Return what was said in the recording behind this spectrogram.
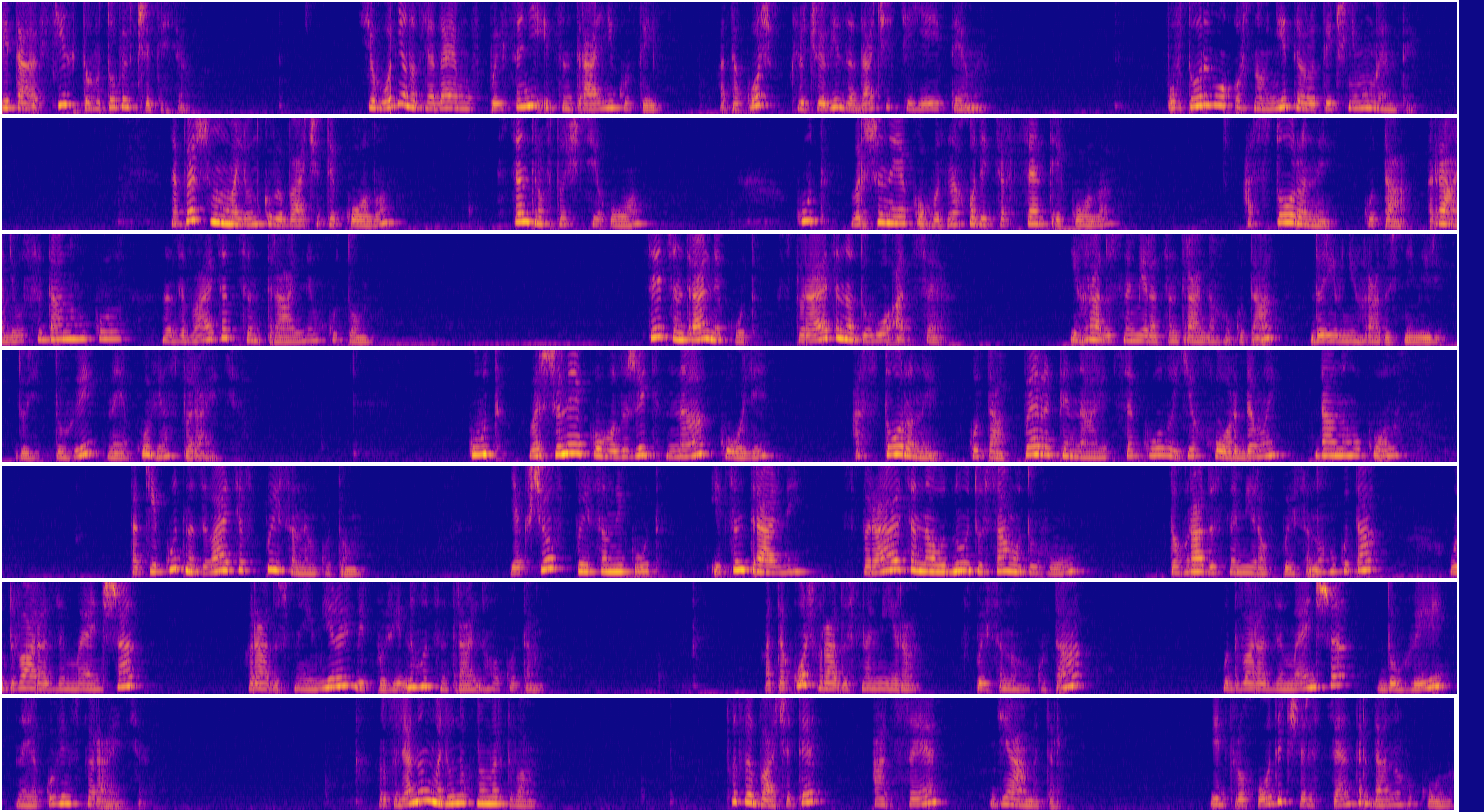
Вітаю всіх, хто готовий вчитися. Сьогодні розглядаємо вписані і центральні кути, а також ключові задачі з цієї теми. Повторимо основні теоретичні моменти. На першому малюнку ви бачите коло з центром в точці О, кут, вершина якого знаходиться в центрі кола, а сторони кута радіуси даного кола називаються центральним кутом. Цей центральний кут спирається на дугу АС, і градусна міра центрального кута дорівнює градусній мірі дуги, на яку він спирається. Кут, вершина якого лежить на колі, а сторони кута перетинають це коло, є хордами даного кола. Такий кут називається вписаним кутом. Якщо вписаний кут і центральний спираються на одну і ту саму дугу, то градусна міра вписаного кута у два рази менша градусної міри відповідного центрального кута. А також градусна міра вписаного кута у два рази менша дуги, на яку він спирається. Розглянемо малюнок номер 2 Тут ви бачите АС діаметр. Він проходить через центр даного кола.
